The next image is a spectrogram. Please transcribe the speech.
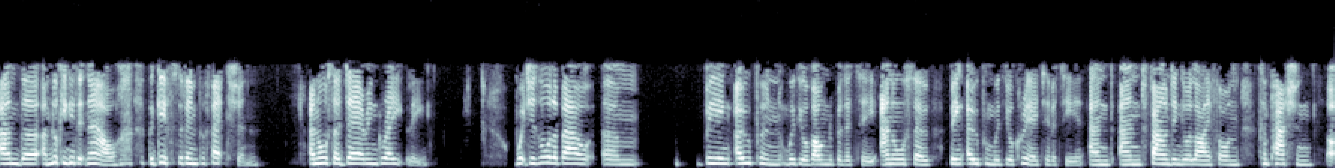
and uh, I'm looking at it now, The Gifts of Imperfection, and also Daring Greatly, which is all about um, being open with your vulnerability and also being open with your creativity and and founding your life on compassion, uh,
